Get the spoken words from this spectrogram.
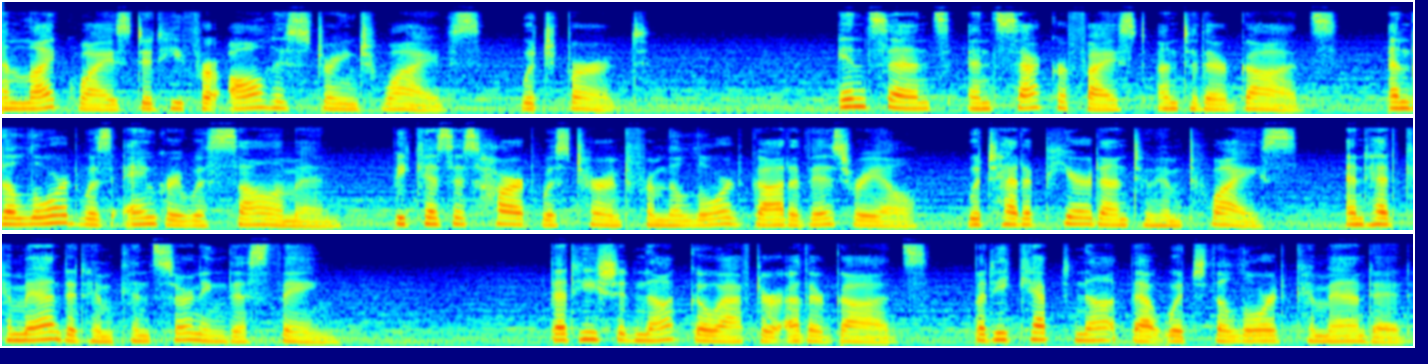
and likewise did he for all his strange wives, which burnt incense and sacrificed unto their gods. And the Lord was angry with Solomon, because his heart was turned from the Lord God of Israel, which had appeared unto him twice, and had commanded him concerning this thing. That he should not go after other gods, but he kept not that which the Lord commanded.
